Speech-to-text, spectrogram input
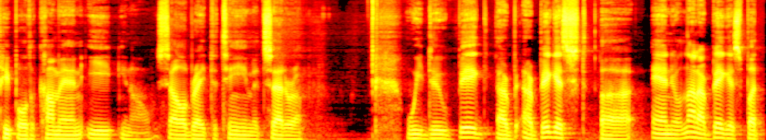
people to come in, eat, you know, celebrate the team, etc we do big our, our biggest uh, annual not our biggest but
